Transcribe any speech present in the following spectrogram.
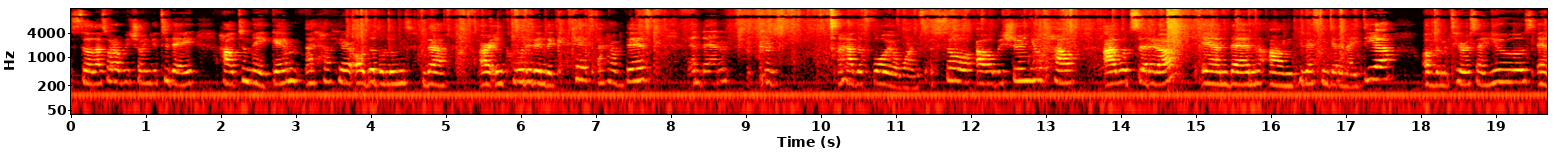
So that's what I'll be showing you today, how to make them. I have here all the balloons that are included in the kit. I have this and then I have the foil ones. So I will be showing you how I would set it up and then um, you guys can get an idea of the materials I use and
